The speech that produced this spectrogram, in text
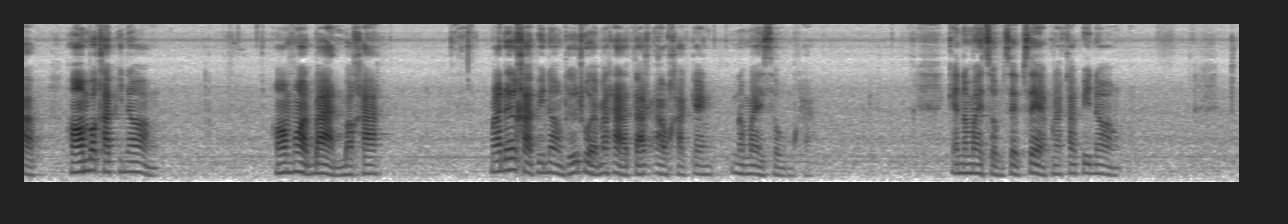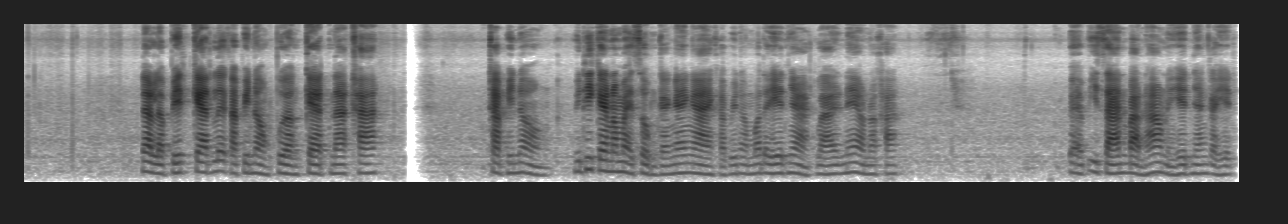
ครับหอมบ่ครับพี่น้องหอมหอดบานบ่คะ มาเด้อค่ะพี่น้องถือถ้วยมาถาตักเอาค่ะ แกงน้ำไม้สมค่ะ แกงน้ำไม้สมแสบๆนะคะพี่น้อง แล้วเราปิดแก๊สเลยค่ะพี่น้องเปลืองแก๊สนะคะค่ะพี่น้อง วิธีแกงน้ำไม้สมกันง่ายๆค่ะพี่น้องไม่ได้เฮ็ดยากหลายแนวนะคะ แบบอีสานบ้านเฮานี่เฮ็ดยังก็เฮ็ด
